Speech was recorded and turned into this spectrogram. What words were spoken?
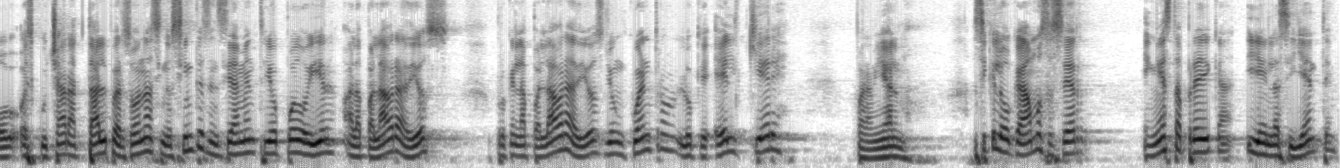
o, escuchar a tal persona, sino simple y sencillamente yo puedo ir a la palabra de Dios, porque en la palabra de Dios yo encuentro lo que Él quiere para mi alma. Así que lo que vamos a hacer en esta prédica y en la siguiente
